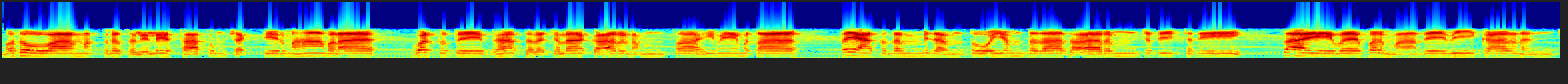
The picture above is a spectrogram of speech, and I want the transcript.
मधो वामत्र सलिले स्थातुं शक्तिर्महाबला। वर्तते भ्रातरचला कारणं सा हि मे मता। तया तदमिदं तोयं तदाधारं च तिष्ठति। सा एव परमा देवी कारणं च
